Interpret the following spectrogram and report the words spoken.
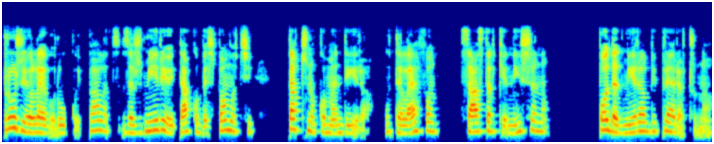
pružio levu ruku i palac, zažmirio i tako bez pomoći tačno komandirao u telefon sastavke nišana, podadmiral bi preračunao,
